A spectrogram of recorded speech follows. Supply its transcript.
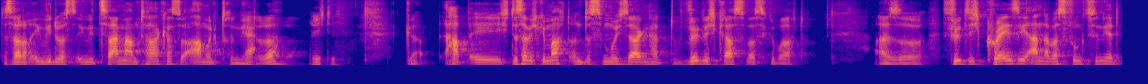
das war doch irgendwie, du hast irgendwie zweimal am Tag hast du Arme trainiert, ja, oder? Richtig. Genau. Hab ich, das habe ich gemacht und das muss ich sagen, hat wirklich krass was gebracht. Also es fühlt sich crazy an, aber es funktioniert.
